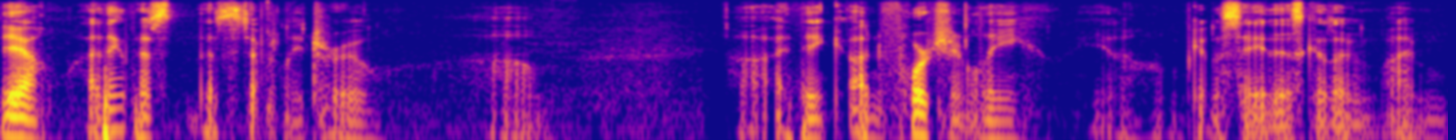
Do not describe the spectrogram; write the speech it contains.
Yeah, I think that's that's definitely true. Um, I think, unfortunately, you know, I'm going to say this because I'm I'm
